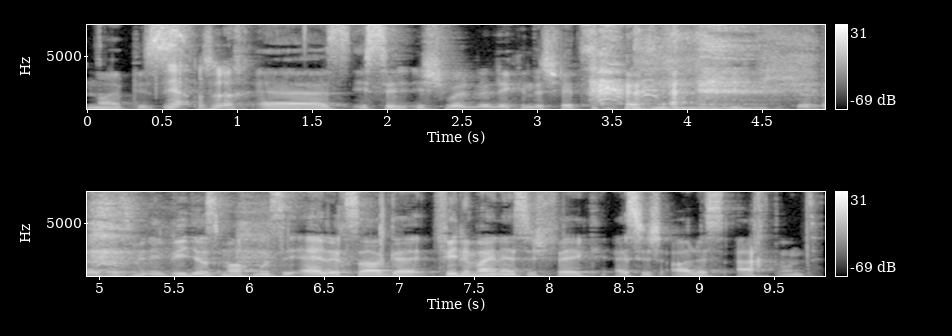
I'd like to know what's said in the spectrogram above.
noch etwas. Ja, was soll ich? Äh, ist, ist schwulwillig in der Schweiz. Durch das, ich meine Videos mache, muss ich ehrlich sagen, viele meinen, es ist fake, es ist alles echt und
